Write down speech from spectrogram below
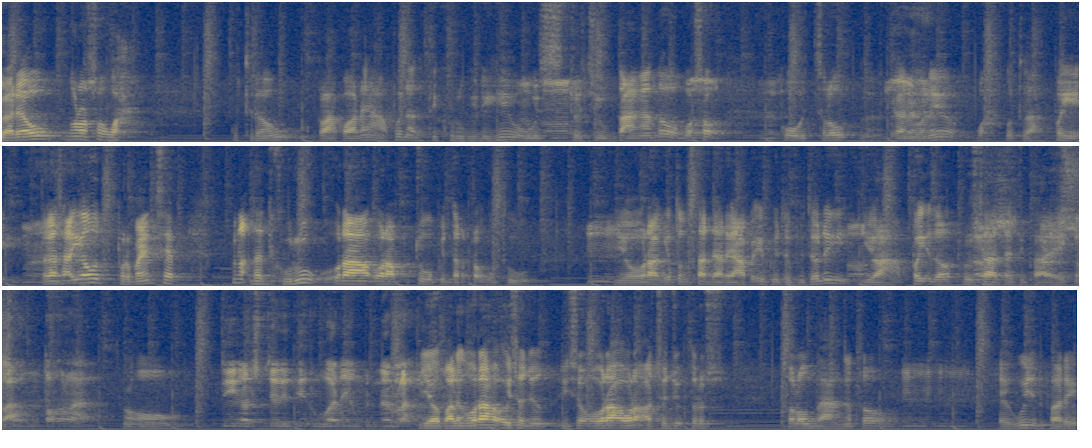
Bare aku ngerasa wah kudu aku kelakuannya apa nanti guru gini iki wis do cium tangan tuh mosok koclok kan ngene wah kudu apik. Terus saya aku bermindset nek dadi guru ora ora cukup pinter tok kudu. Hmm. ya ora gitu standar apik beda-beda nih ya apik to berusaha jadi baik lah. Contoh lah. heeh. Di, harus jadi tiruan yang bener lah. ya paling ora iso iso ora ora aja terus tolong banget to Hmm, hmm. ya kuwi bare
